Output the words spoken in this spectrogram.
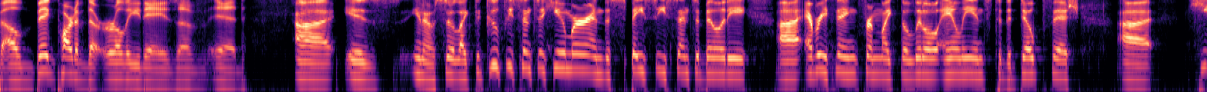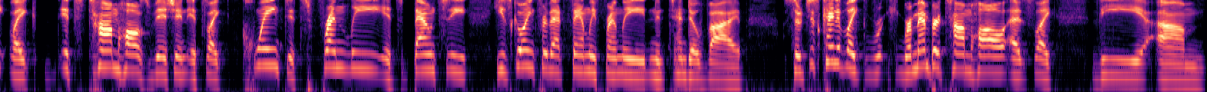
a big part of the early days of id. uh, is you know so like the goofy sense of humor and the spacey sensibility, uh, everything from like the little aliens to the dope fish. Uh, he like it's Tom Hall's vision. It's like quaint, it's friendly, it's bouncy. He's going for that family friendly Nintendo vibe. So just kind of like re- remember Tom Hall as like the um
